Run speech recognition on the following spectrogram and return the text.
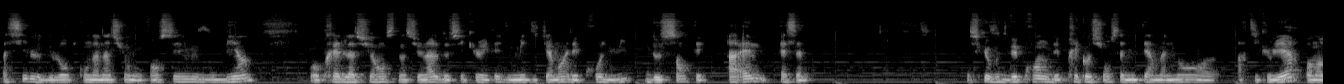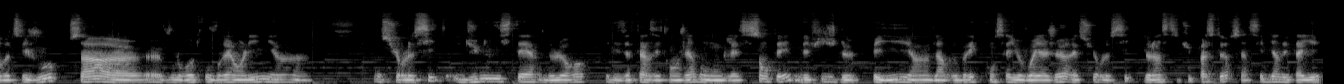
passible de lourdes condamnations. Donc renseignez-vous bien auprès de l'Assurance nationale de sécurité du médicament et des produits de santé, ANSM. Est-ce que vous devez prendre des précautions sanitaires maintenant euh, particulières pendant votre séjour? Ça, euh, vous le retrouverez en ligne hein, sur le site du ministère de l'Europe et des Affaires étrangères, dans l'onglet Santé, des fiches de pays, hein, de la rubrique Conseil aux voyageurs, et sur le site de l'Institut Pasteur, c'est assez bien détaillé.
